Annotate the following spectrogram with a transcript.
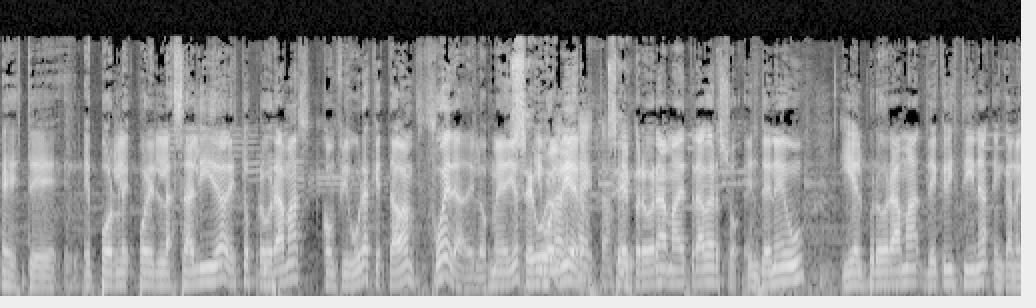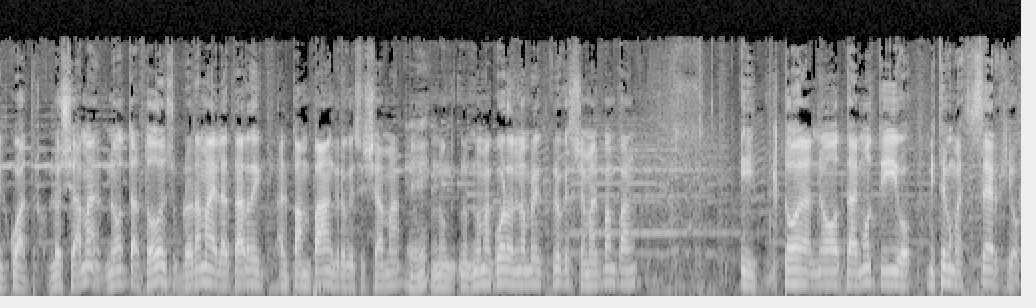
este eh, por, le- por la salida de estos programas con figuras que estaban fuera de los medios Seguro. y volvieron. Sí. El programa de Traverso en TNU y el programa de Cristina en Canal 4. Lo llama, nota todo en su programa de la tarde al Pan Pan, creo que se llama. ¿Eh? No, no- no me acuerdo el nombre, creo que se llama el Pan Pan. Y toda nota, emotivo, viste cómo es Sergio,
